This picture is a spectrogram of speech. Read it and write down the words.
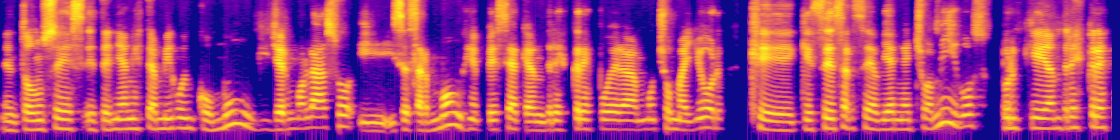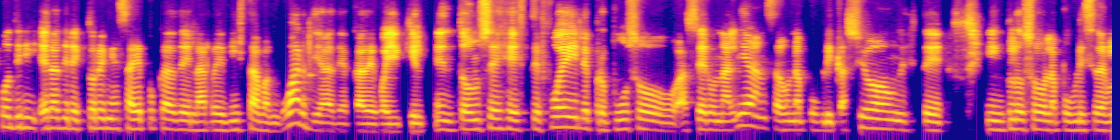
Entonces eh, tenían este amigo en común, Guillermo Lazo y, y César Monge, pese a que Andrés Crespo era mucho mayor que, César se habían hecho amigos, porque Andrés Crespo era director en esa época de la revista Vanguardia de acá de Guayaquil. Entonces este, fue y le propuso hacer una alianza, una publicación, este, incluso la publicidad en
